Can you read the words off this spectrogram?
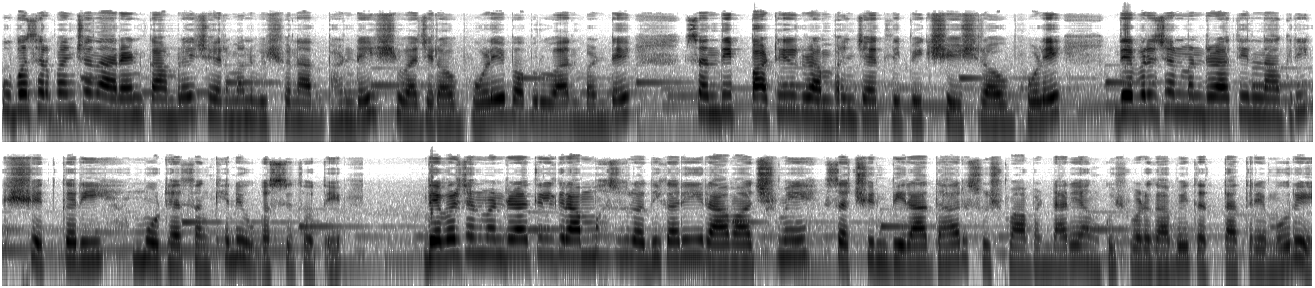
उपसरपंच नारायण कांबळे चेअरमन विश्वनाथ भंडे शिवाजीराव भोळे बबरुवान भंडे संदीप पाटील ग्रामपंचायत लिपिक शेषराव भोळे देवरजन मंडळातील नागरिक शेतकरी मोठ्या संख्येने उपस्थित होते. देवर्जन मंडळातील ग्राम महसूल अधिकारी राम आजमे सचिन बिरादार सुषमा भंडारे अंकुश वडगावे दत्तात्रय मोरे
